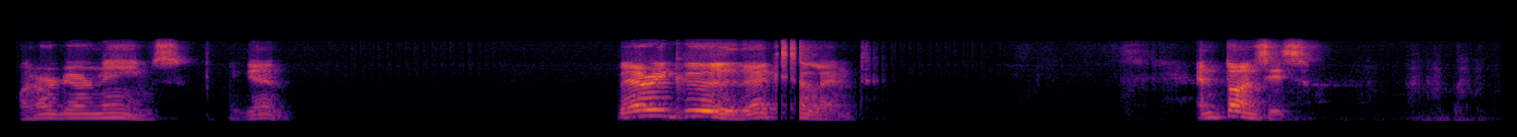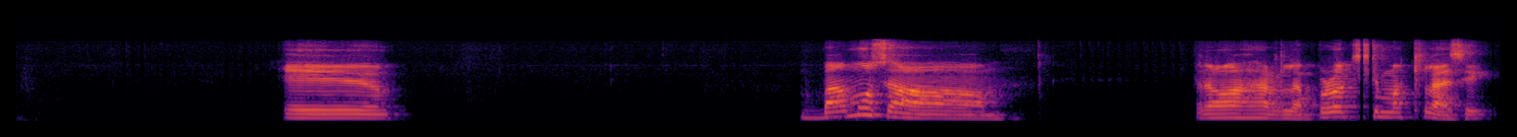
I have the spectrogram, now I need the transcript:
What are their names? Again. Very good. Excellent. Entonces, eh, vamos a trabajar la próxima clase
